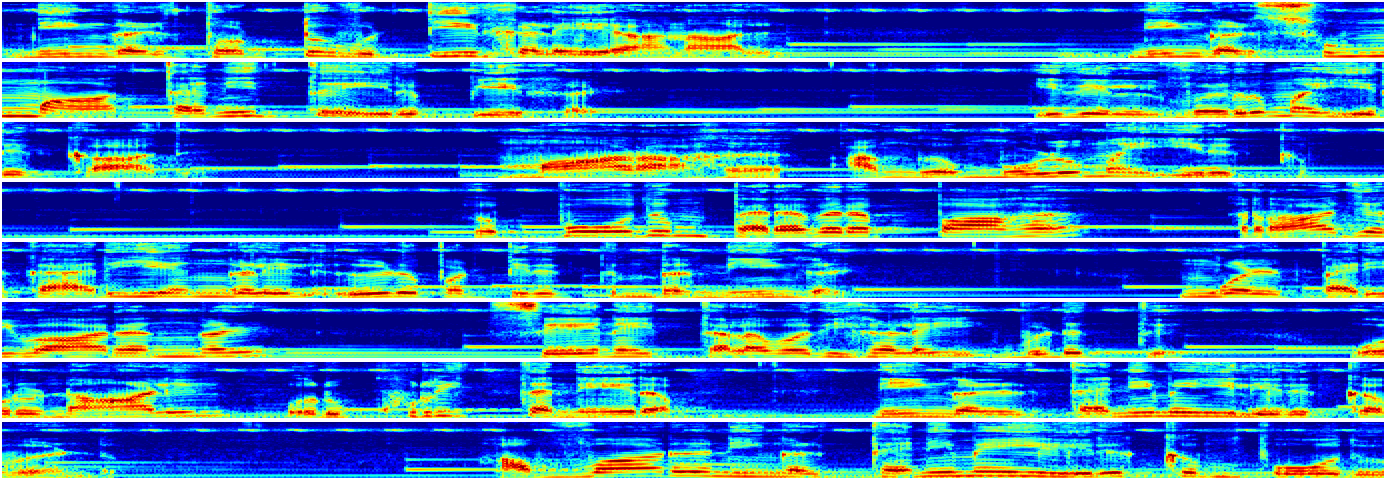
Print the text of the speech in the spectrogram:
நீங்கள் தொட்டு விட்டீர்களேயானால் நீங்கள் சும்மா தனித்து இருப்பீர்கள். இதில் வெறுமை இருக்காது. மாறாக அங்கு முழுமை இருக்கும். எப்போதும் பரபரப்பாக ராஜகாரியங்களில் ஈடுபட்டிருக்கின்ற நீங்கள் உங்கள் பரிவாரங்கள் சேனை தளபதிகளை விடுத்து ஒரு நாளில் ஒரு குறித்த நேரம் நீங்கள் தனிமையில் இருக்க வேண்டும். அவ்வாறு நீங்கள் தனிமையில் இருக்கும் போது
